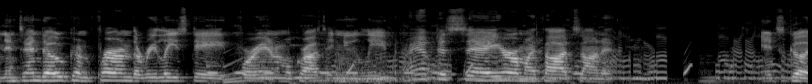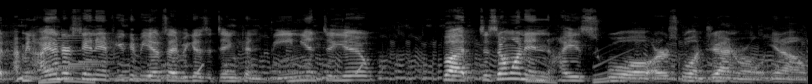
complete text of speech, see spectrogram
Nintendo confirmed the release date for Animal Crossing New Leaf. I have to say, here are my thoughts on it. It's good. I mean, I understand if you could be upset because it's inconvenient to you, but to someone in high school, or school in general, you know,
